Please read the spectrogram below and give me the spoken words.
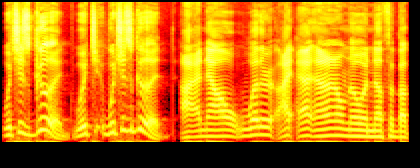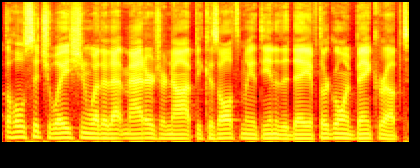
which is good. Which which is good. I now whether I I don't know enough about the whole situation whether that matters or not because ultimately at the end of the day, if they're going bankrupt,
